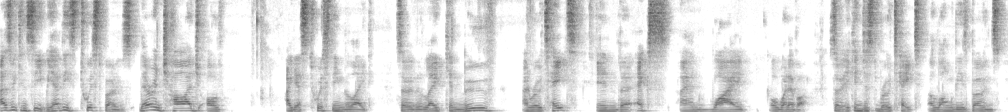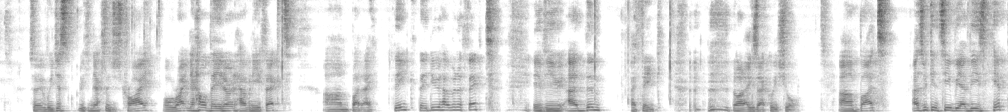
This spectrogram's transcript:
as we can see, we have these twist bones. They're in charge of, I guess, twisting the leg. So the leg can move and rotate in the X and Y or whatever. So it can just rotate along these bones. So we just, we can actually just try. Well, right now they don't have any effect, um, but I think they do have an effect if you add them. I think, not exactly sure. Um, but as we can see, we have these hip,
